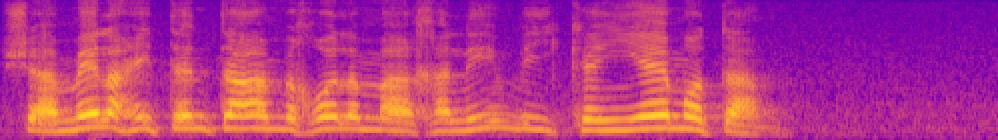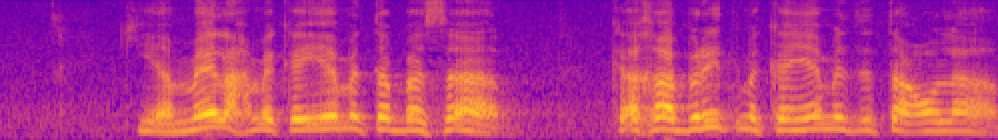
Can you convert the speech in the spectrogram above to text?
שהמלח ייתן טעם בכל המאכלים ויקיים אותם. כי המלח מקיים את הבשר, ככה הברית מקיימת את העולם.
